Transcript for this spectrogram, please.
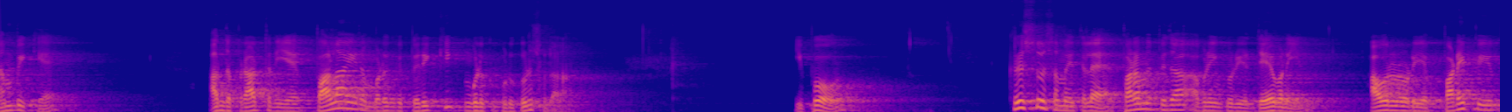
நம்பிக்கை அந்த பிரார்த்தனையை பல ஆயிரம் மடங்கு பெருக்கி உங்களுக்கு கொடுக்குன்னு சொல்லலாம். இப்போது கிறிஸ்துவ சமயத்தில் பரமபிதா அப்படிங்கக்கூடிய தேவனையும் அவர்களுடைய படைப்பையும்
